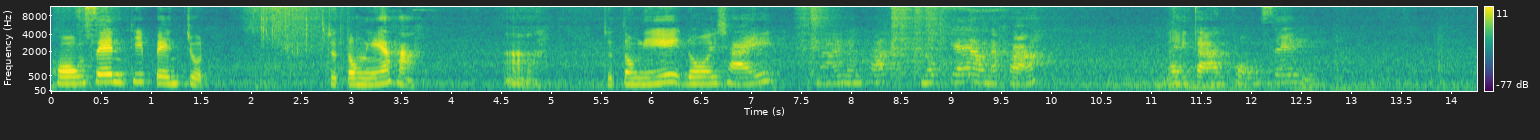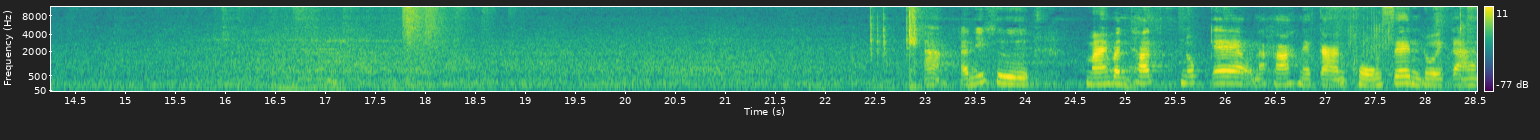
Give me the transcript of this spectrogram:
โค้งเส้นที่เป็นจุดจุดตรงนี้ค่ะ จุดตรงนี้โดยใช้ไม้บรรทัดนกแก้วนะคะ ในการโค้งเส้นอะอันนี้คือไม้บรรทัดนกแก้วนะคะ ในการโค้งเส้นโดยการ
